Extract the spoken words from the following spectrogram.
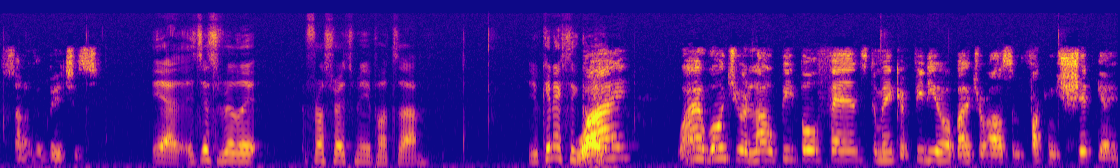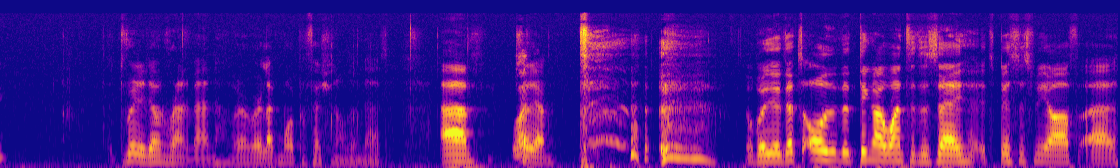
Son of a bitches. Yeah, it just really frustrates me, but um, you can actually Why? Why won't you allow people, fans, to make a video about your awesome fucking shit game? Really don't rant, man. We're, we're like more professional than that. Um, what? So yeah. but yeah, that's all the thing I wanted to say. It pisses me off. Uh,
